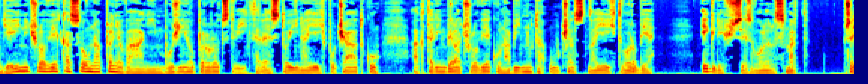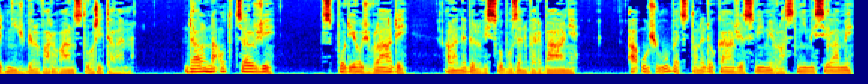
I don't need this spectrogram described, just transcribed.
Dějiny člověka jsou naplňováním božího proroctví, které stojí na jejich počátku a kterým byla člověku nabídnuta účast na jejich tvorbě, i když si zvolil smrt, před níž byl varován stvořitelem. Dal na otce lži, spod jehož vlády, ale nebyl vysvobozen verbálně. A už vůbec to nedokáže svými vlastními silami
